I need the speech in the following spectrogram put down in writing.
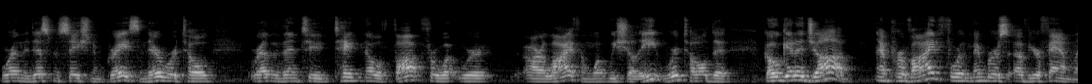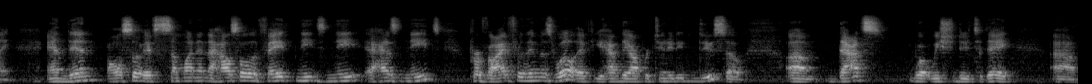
We're in the dispensation of grace, and there we're told rather than to take no thought for what we're our life and what we shall eat, we're told to Go get a job and provide for the members of your family. And then also, if someone in the household of faith needs need, has needs, provide for them as well if you have the opportunity to do so. Um, that's what we should do today. Um,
